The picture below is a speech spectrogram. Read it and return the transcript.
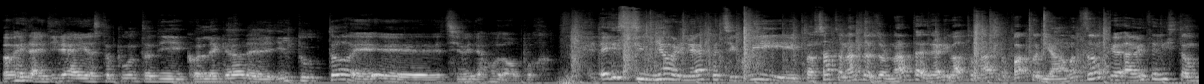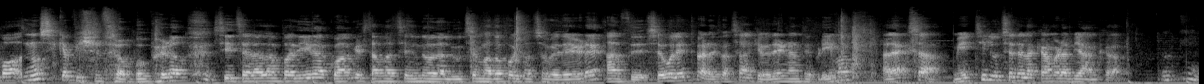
Vabbè dai, direi a sto punto di collegare il tutto e ci vediamo dopo. E signori, eccoci qui, passata un'altra giornata ed è arrivato un altro pacco di Amazon che avete visto un po', non si capisce troppo, però sì, c'è la lampadina qua che sta facendo la luce, ma dopo vi faccio vedere. Anzi, se volete, guarda, vi faccio anche vedere in anteprima. Alexa, metti luce della camera bianca. Ok.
